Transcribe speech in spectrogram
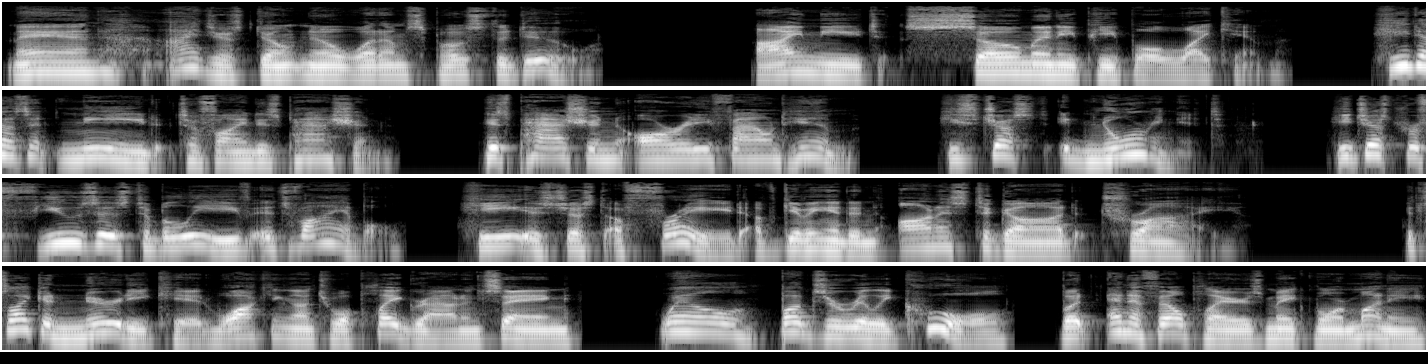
man, I just don't know what I'm supposed to do. I meet so many people like him. He doesn't need to find his passion. His passion already found him. He's just ignoring it. He just refuses to believe it's viable. He is just afraid of giving it an honest to God try. It's like a nerdy kid walking onto a playground and saying, Well, bugs are really cool, but NFL players make more money,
